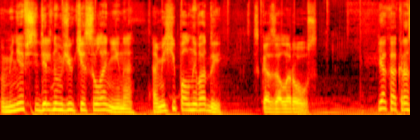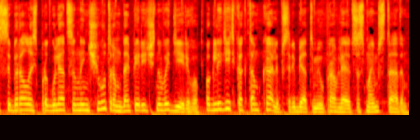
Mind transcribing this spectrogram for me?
«У меня в сидельном вьюке солонина, а мехи полны воды», — сказала Роуз. «Я как раз собиралась прогуляться нынче утром до перечного дерева, поглядеть, как там Калиб с ребятами управляются с моим стадом.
